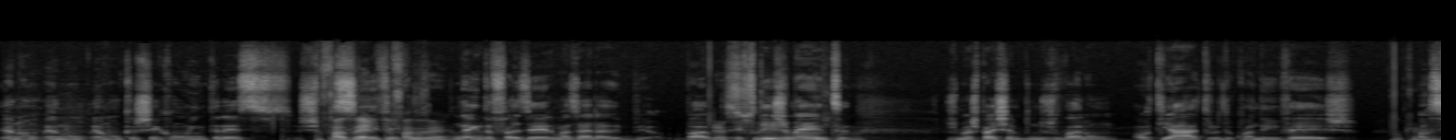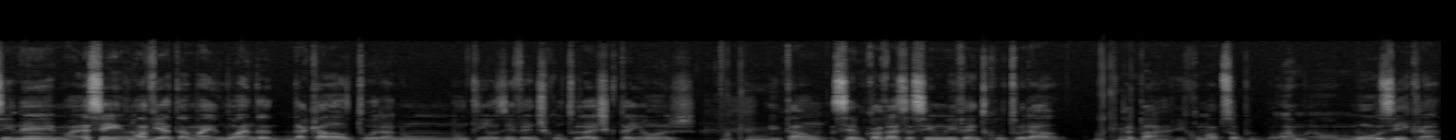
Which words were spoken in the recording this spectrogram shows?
Eu não, eu não, eu não cresci com um interesse de fazer, de fazer. nem de fazer, mas era. Pá, infelizmente, os meus pais sempre nos levaram ao teatro, de quando em vez okay. ao cinema. Assim, não havia também, Luanda, daquela altura, não, não tinha os eventos culturais que tem hoje. Okay. Então, sempre que houvesse assim um evento cultural, okay. epá, e com uma pessoa, a, a, música,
